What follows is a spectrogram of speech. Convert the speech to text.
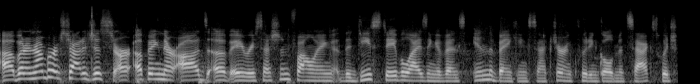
Uh, but a number of strategists are upping their odds of a recession following the destabilizing events in the banking sector, including Goldman Sachs, which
